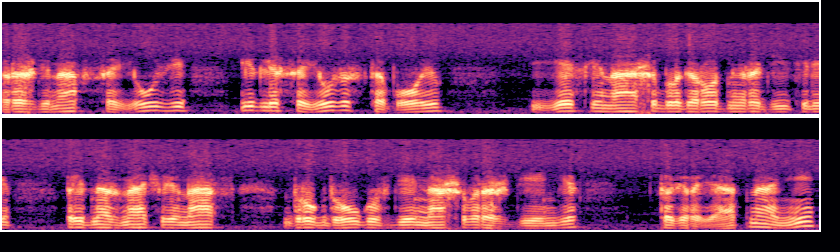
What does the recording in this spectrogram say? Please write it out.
рождена в союзе и для союза с тобою, и если наши благородные родители предназначили нас друг другу в день нашего рождения, то, вероятно, они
